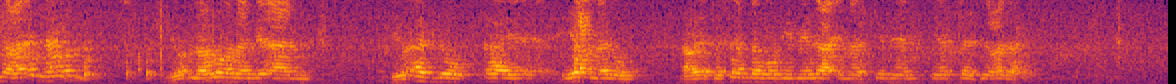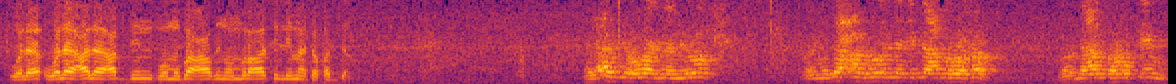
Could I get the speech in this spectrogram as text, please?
مع أنهم يؤمرون بأن يؤدوا يعملوا أو يتسببوا في بناء مسجد يتسع له. ولا, ولا على عبد ومبعض وامرأة لما تقدم. العبد هو المملوك والمبعض هو الذي بعضه حر وبعضه قن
